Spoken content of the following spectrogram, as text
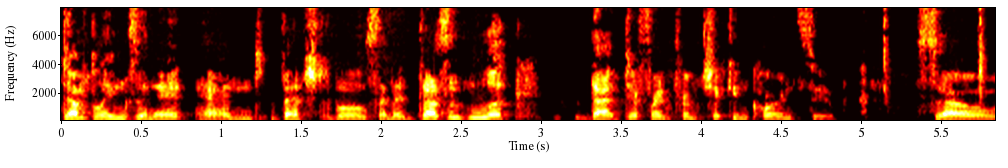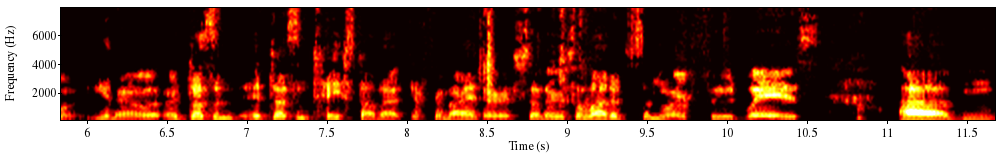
dumplings in it and vegetables, and it doesn't look that different from chicken corn soup. So you know it doesn't it doesn't taste all that different either. So there's a lot of similar food ways. Um,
